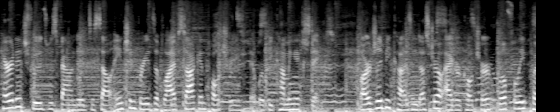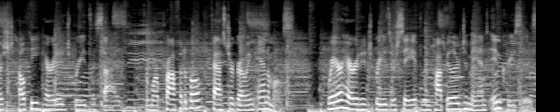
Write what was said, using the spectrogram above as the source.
Heritage Foods was founded to sell ancient breeds of livestock and poultry that were becoming extinct, largely because industrial agriculture willfully pushed healthy heritage breeds aside for more profitable, faster growing animals. Rare heritage breeds are saved when popular demand increases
